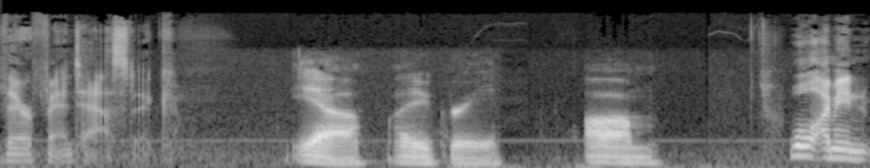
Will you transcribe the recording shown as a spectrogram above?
they're fantastic. Yeah, I agree. Um, well, I mean,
